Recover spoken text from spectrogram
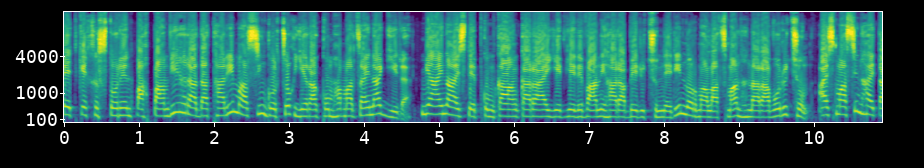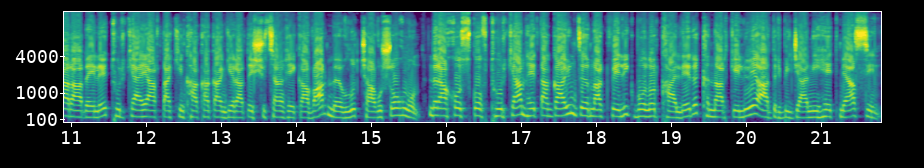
պետք է խստորեն պահպանվի հրադադարի մասին գործող Երակոմ համաձայնագիրը։ Միայն այս դեպքում կա Անկարայի եւ Երևանի հարաբերությունների նորմալացման հնարավորություն։ Այս մասին հայտարարել է Թուրքիայի արտաքին քաղաքական գերատեսչության ղեկավար Մևլութ Չավուշօղլուն։ Նրա խոսքով Թուրքիան հետագայում ձեռնարկվելիք բոլոր քայլերը քննարկելու է Ադրբեջանի հետ միասին։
